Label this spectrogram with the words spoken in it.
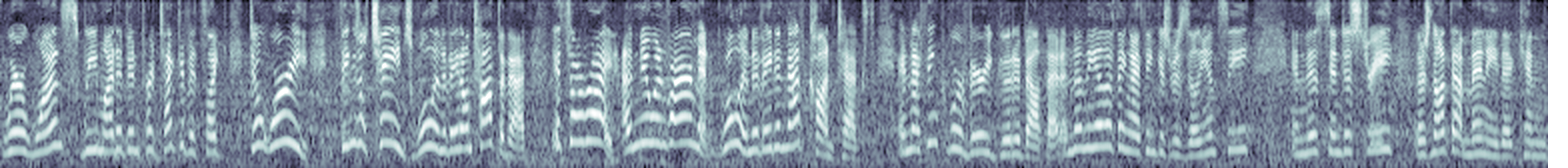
where once we might have been protective, it's like, don't worry, things will change, we'll innovate on top of that. It's all right, a new environment, we'll innovate in that context. And I think we're very good about that. And then the other thing I think is resiliency. In this industry, there's not that many that can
